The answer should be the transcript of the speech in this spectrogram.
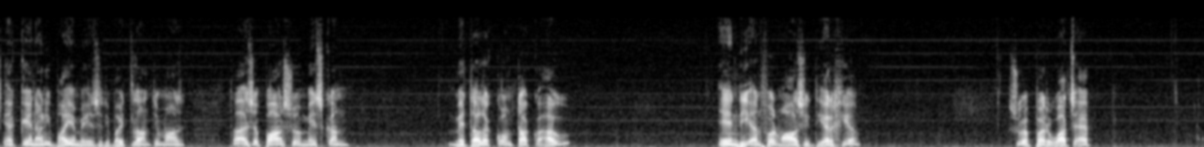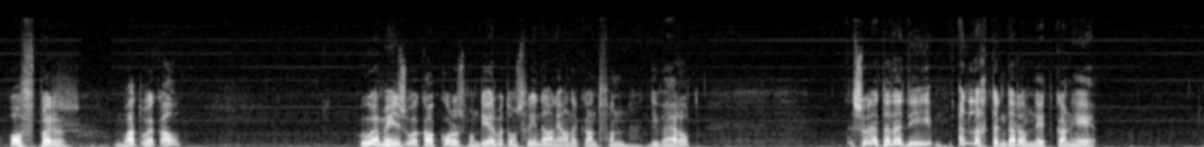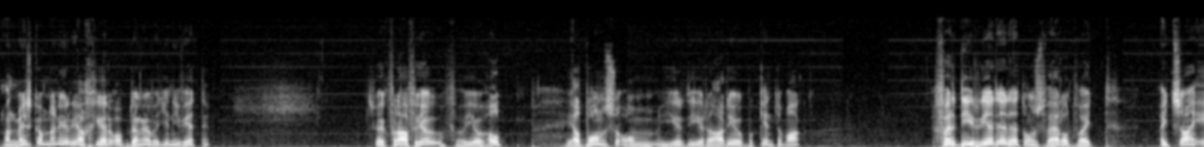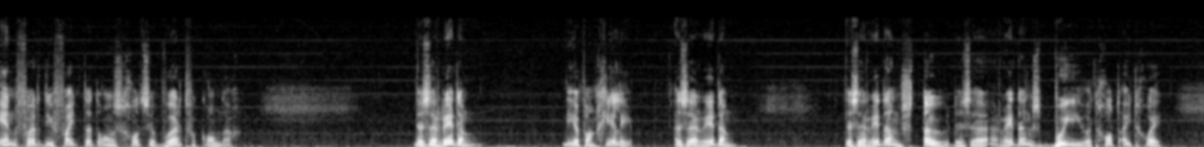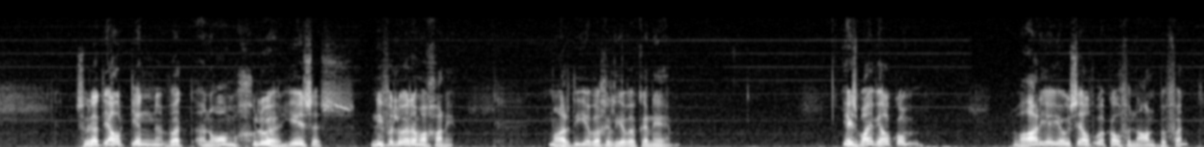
Ek ken nou nie baie mense in die buitenland nie, maar daar is een paar so mens kan met hulle contact hou en die informatie deurgee, so per WhatsApp of per wat ook al hoe een mens ook al korrespondeer met ons vriende aan die ander kant van die wereld so dat hulle die inlichting daarom net kan hee want mens kan nou nie reageer op dinge wat jy nie weet nie. So ek vraag vir jou vir jou hulp help ons om hier die radio bekend te maak vir die rede dat ons wereldwijd uitsaai en vir die feit dat ons Godse woord verkondig. Dis een redding, die evangelie is een redding, dis een reddingstou, dis een reddingsboei wat God uitgooi, so dat elkeen wat in hom glo, Jezus, nie verloren mag gaan nie, maar die eeuwige lewe kan neem. Jy is baie welkom waar jy jouself ook al vanavond bevind.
